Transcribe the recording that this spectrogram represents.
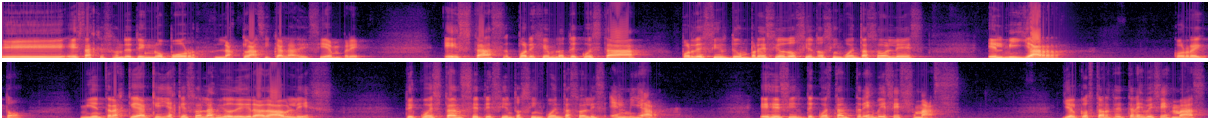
Eh, estas que son de Tecnopor, las clásicas, las de siempre. Estas, por ejemplo, te cuesta, por decirte un precio, 250 soles el millar. ¿correcto? Mientras que aquellas que son las biodegradables te cuestan 750 soles el millar. Es decir, te cuestan tres veces más. Y al costarte tres veces más,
